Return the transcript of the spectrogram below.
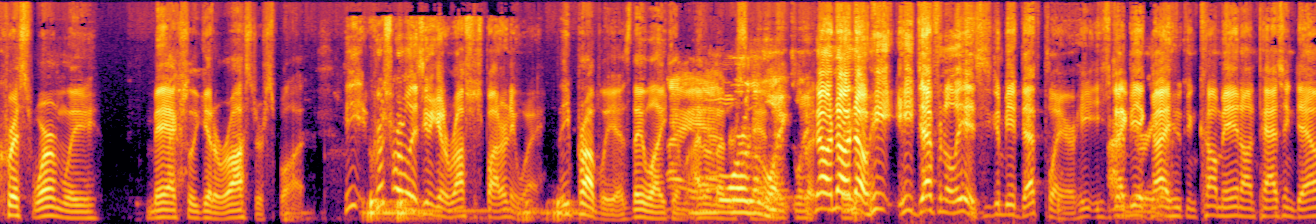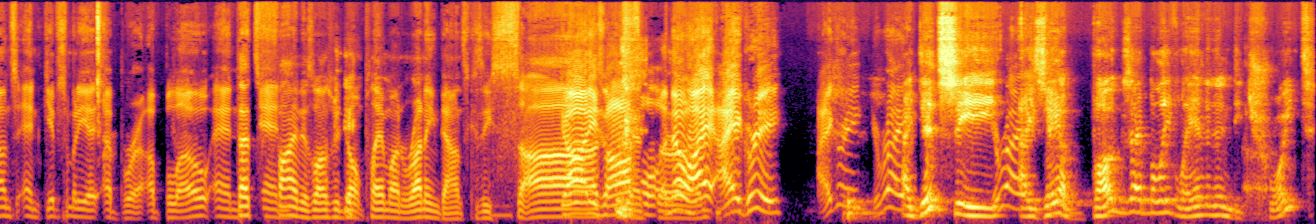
Chris Wormley may actually get a roster spot. He Chris Wormley is going to get a roster spot anyway. He probably is. They like him. I, I don't know. More than likely. No, no, no. He he definitely is. He's going to be a death player. He, he's going to be a guy who can come in on passing downs and give somebody a, a, a blow. And that's and, fine as long as we don't play him on running downs because he sucks. God, he's awful. No, I I agree. I agree. You're right. I did see right. Isaiah Buggs, I believe, landed in Detroit.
